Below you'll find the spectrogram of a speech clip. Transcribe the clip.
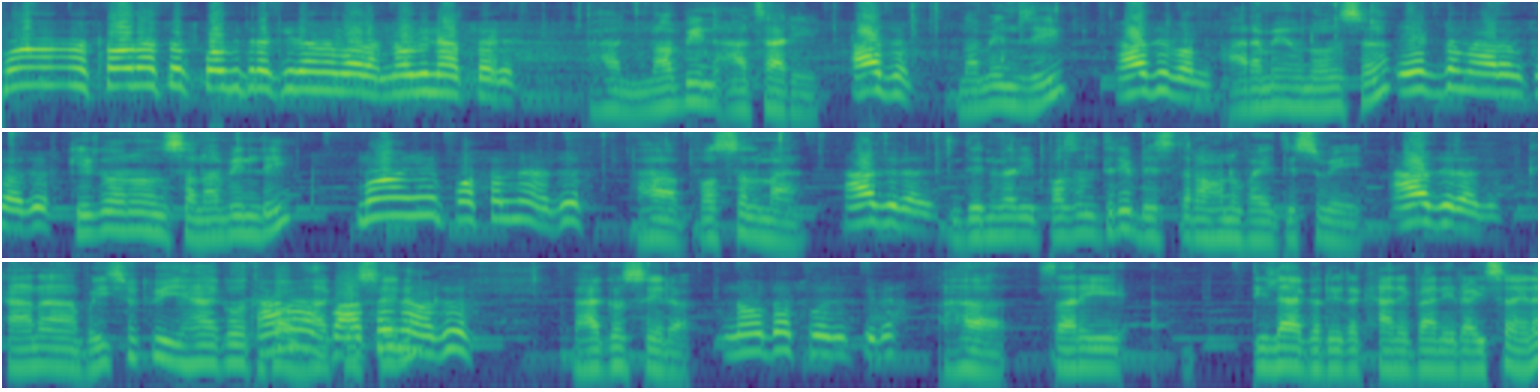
म सौराचोक पवित्र किरानाबाट नवीन आचार्य। हा, नवीन आचार्य। हजुर। नवीनजी? हजुर भन्नु आरामै हुनुहुन्छ? एकदम आराम छ हजुर। के गर्नुहुन्छ नवीनले? म यहीँ पसलमै हजुर। हा पसलमा। हजुर हजुर। दिनभरि पसलतिरै व्यस्त रहनु भयो त्यसो भए। हजुर हजुर। खाना भइसक्यो यहाँको भएको छैन? भएको छैन। नौ दस बजेतिर। साह्रै ढिला गरेर खाने बानी रहेछ होइन।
